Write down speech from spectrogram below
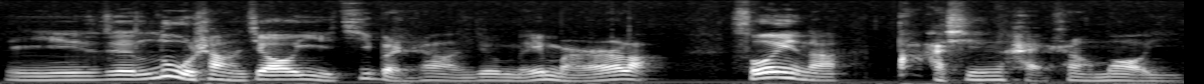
你这陆上交易基本上就没门儿了。所以呢，大兴海上贸易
